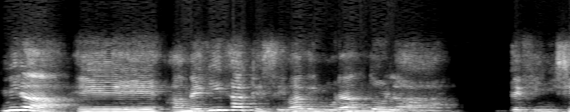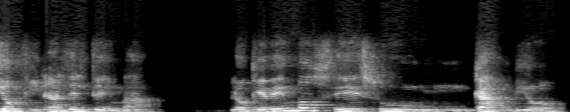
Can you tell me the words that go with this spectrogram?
Mira, eh, a medida que se va demorando la definición final del tema, lo que vemos es un cambio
